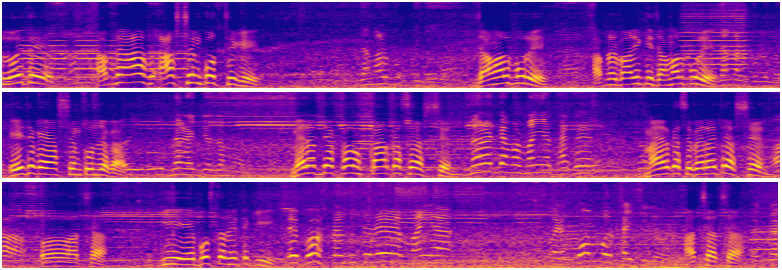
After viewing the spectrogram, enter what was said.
লইতে আপনি আস- আসছেন থেকে জামালপুর থেকে। জামালপুরে? আপনার বাড়ি কি জামালপুরে? জামালপুরে এই জায়গায় আসছেন কোন জায়গায়? জামাল দিয়া কার কাছে আসছেন? মেরাজা আমার মাইয়া থাকে। মায়ের কাছে বেড়াইতে আসছেন? হ্যাঁ। ও আচ্ছা। কি এ বস্তার ভিতরে কি? এই বস্তার ভিতরে মাইয়া একটা কম্বল খাইছিল। আচ্ছা আচ্ছা। একটা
